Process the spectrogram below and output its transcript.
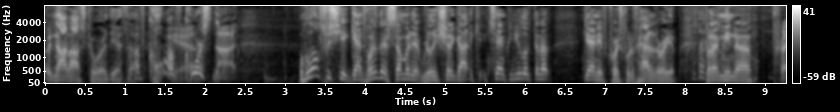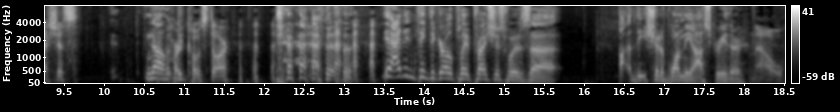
but not Oscar worthy. I thought. Of, course, of course not. Well, who else was she against? Wasn't there somebody that really should have gotten? It? Sam, can you look that up? Danny, of course, would have had it already. But I mean, uh, Precious. no. Her did- co-star. yeah, I didn't think the girl who played Precious was. Uh, uh, the, should have won the Oscar either. no.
